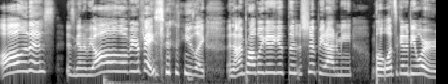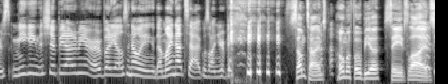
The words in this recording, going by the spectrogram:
all of this is gonna be all over your face. he's like, and I'm probably gonna get the shit beat out of me. But what's gonna be worse, me getting the shit beat out of me, or everybody else knowing that my nutsack was on your face? Sometimes homophobia saves lives.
